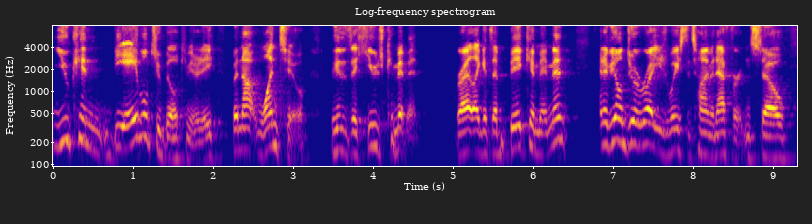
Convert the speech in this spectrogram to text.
you can be able to build community, but not want to because it's a huge commitment, right? Like it's a big commitment. And if you don't do it right, you just waste the time and effort. And so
